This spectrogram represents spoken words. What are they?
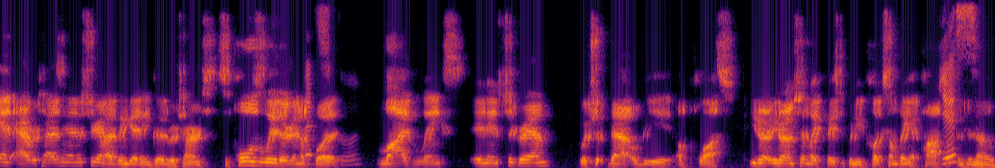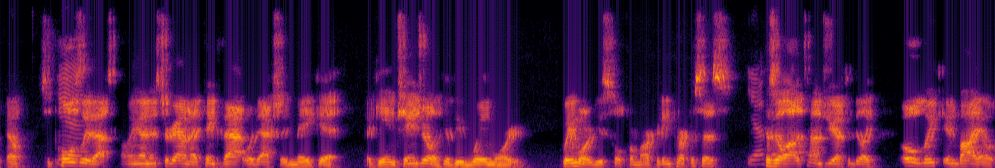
and advertising on Instagram. I've been getting good returns. Supposedly they're going to put good. live links in Instagram, which that would be a plus. You know, you know what I'm saying? Like Facebook, when you click something, it pops Yes. up into another video. Supposedly that's coming on Instagram, and I think that would actually make it a game changer. Like it'd be way more way more useful for marketing purposes. Yeah. Because a lot of times you have to be like, oh, link in bio.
